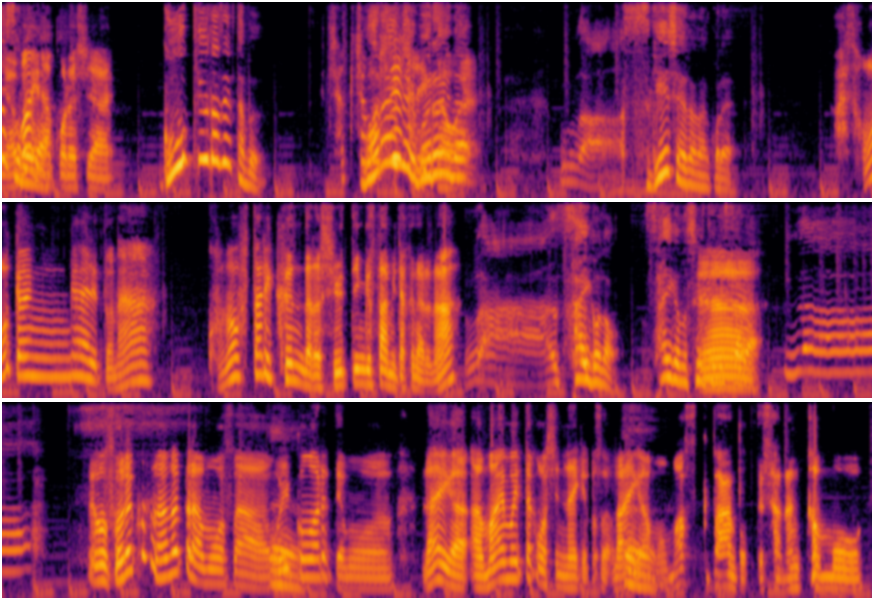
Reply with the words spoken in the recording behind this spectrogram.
なやばいな、これ試合。め号泣だぜ多分ちゃくちゃ笑えない笑おいうわーすげえ試合だなこれあ、そう考えるとな。この二人組んだらシューティングスター見たくなるな。うわー最後の最後のシューティングスターがうわでもそれこそなんだったらもうさ、うん。追い込まれてもう、ライガー、あ、前も言ったかもしれないけどさ、ライガーもうマスクバーン取ってさ、なんかもう、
